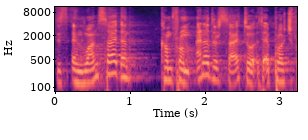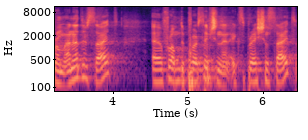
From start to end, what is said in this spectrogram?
this on one side and come from another side to approach from another side, uh, from the perception and expression side.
